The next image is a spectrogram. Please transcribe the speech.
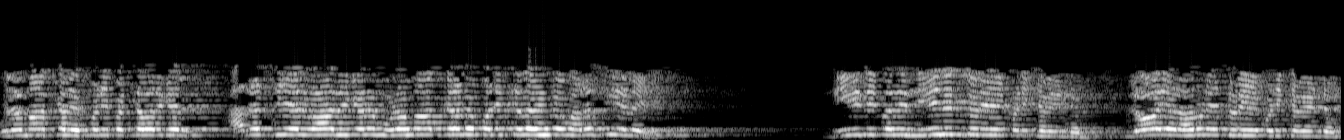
உலமாக்கள் எப்படிப்பட்டவர்கள்? அரசியல்வாதிகளும் உலமாக்களும் படிக்க வேண்டும் அரசியலை. நீதிபதி நீதித்துறையை படிக்க வேண்டும் லோயர் அவருடைய துறையை படிக்க வேண்டும்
